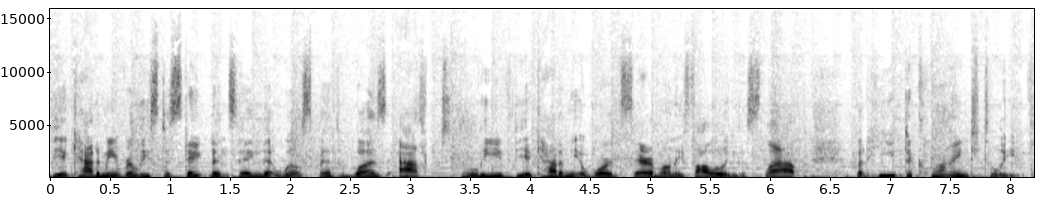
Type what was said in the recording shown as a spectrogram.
the Academy released a statement saying that Will Smith was asked to leave the Academy Awards ceremony following the slap, but he declined to leave.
